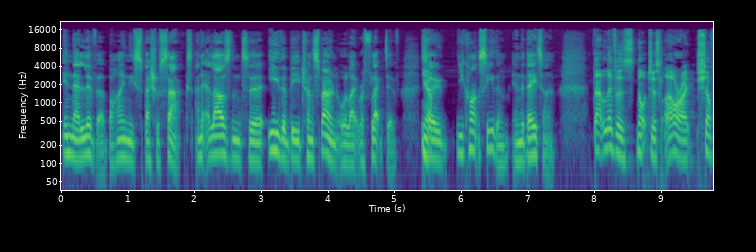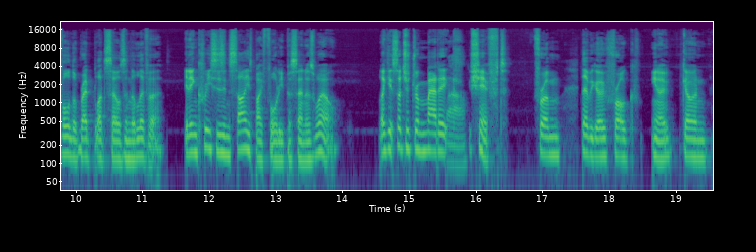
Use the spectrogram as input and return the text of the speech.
in their liver behind these special sacs and it allows them to either be transparent or like reflective Yeah. so you can't see them in the daytime That liver's not just all right. Shove all the red blood cells in the liver. It increases in size by forty percent as well. Like it's such a dramatic Wow. shift from there we go, frog. You know, going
